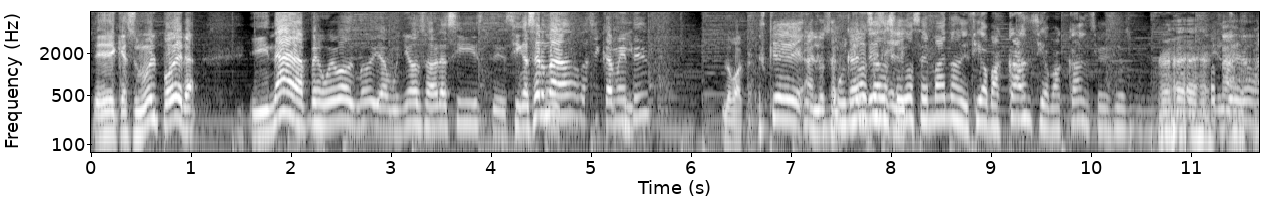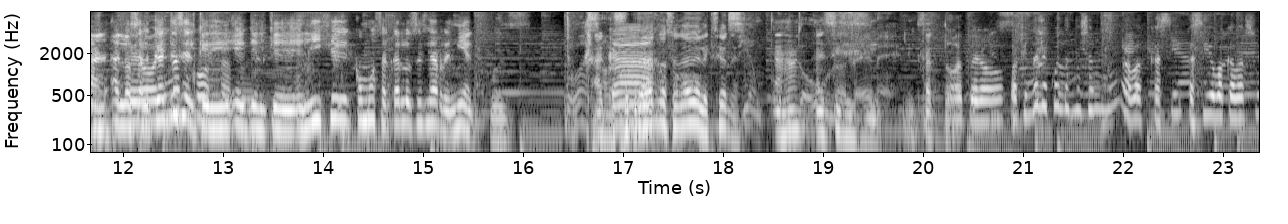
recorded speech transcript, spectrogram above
desde que asumió el poder. ¿ah? Y nada, pues huevón, ¿no? Y a Muñoz ahora sí, este, sin hacer nada, básicamente, lo vaca. Es que a los Muñoz alcaldes. hace el- dos semanas decía vacancia, vacancia. decía su- a, los alcaldes el cosa, que, el, el que elige cómo sacarlos es la RENIEC, pues. Secretaría Acá. Nacional de Elecciones. Ajá, eh, sí, sí, sí, exacto. No, pero a final de cuentas no sé, ¿no? Ah, va- Castillo, Castillo va a acabar su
